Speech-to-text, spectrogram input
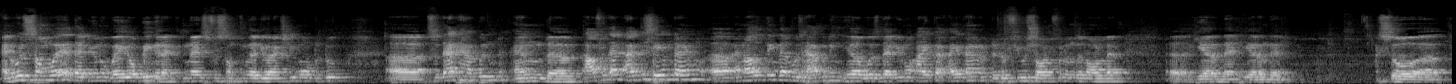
and it was somewhere that you know where you're being recognized for something that you actually want to do. Uh, so that happened, and uh, after that, at the same time, uh, another thing that was happening here was that you know I, I kind of did a few short films and all that uh, here and there, here and there. So uh,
